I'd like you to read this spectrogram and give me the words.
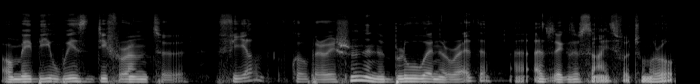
or maybe with different uh, field cooperation and a blue and a red uh, as exercise for tomorrow.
